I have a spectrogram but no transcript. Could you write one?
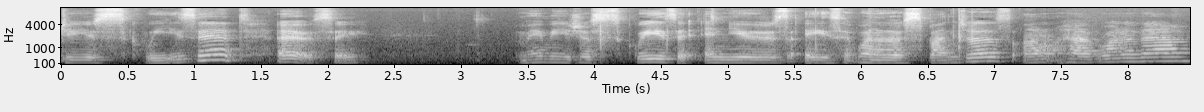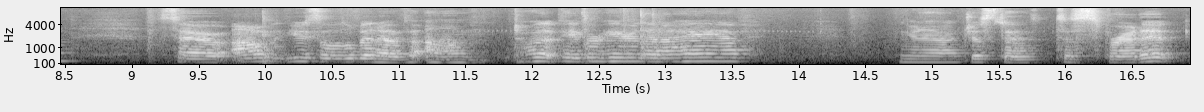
do you squeeze it? Oh, see. Maybe you just squeeze it and use a one of those sponges. I don't have one of them. So I'll use a little bit of um, toilet paper here that I have, you know, just to, to spread it.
